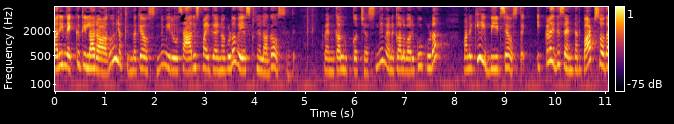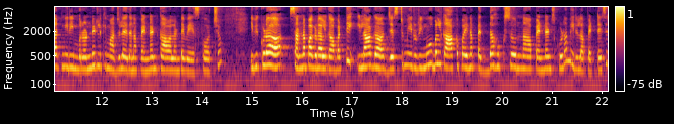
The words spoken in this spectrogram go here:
మరి నెక్కి ఇలా రాదు ఇలా కిందకే వస్తుంది. మీరు శారీస్ పైకి అయినా కూడా వేసుకునేలాగా వస్తుంది. వెనకాల హుక్ వచ్చేస్తుంది. వెనకాల వరకు కూడా మనకి బీడ్సే వస్తాయి. ఇక్కడ ఇది సెంటర్ పార్ట్ సో దట్ మీరు ఈ రెండిట్లకి మధ్యలో ఏదైనా పెండెంట్ కావాలంటే వేసుకోవచ్చు. ఇవి కూడా సన్న పగడాలు కాబట్టి ఇలాగా జస్ట్ మీరు రిమూవబుల్ కాకపోయినా పెద్ద హుక్స్ ఉన్న పెండెంట్స్ కూడా మీరు ఇలా పెట్టేసి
